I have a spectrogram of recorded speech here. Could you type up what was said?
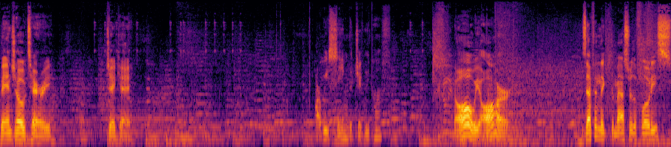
Banjo Terry, JK. Are we seeing the Jigglypuff? Oh, we are. Zephan, the, the master of the floaties.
